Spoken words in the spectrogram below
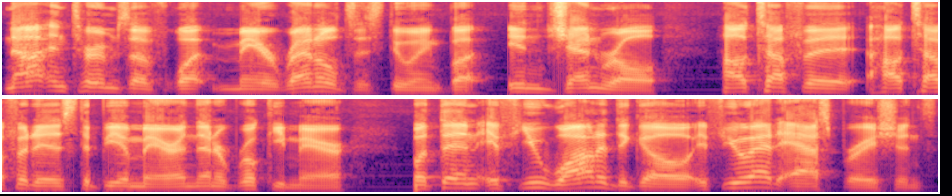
not in terms of what Mayor Reynolds is doing, but in general, how tough it how tough it is to be a mayor and then a rookie mayor. But then, if you wanted to go, if you had aspirations,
